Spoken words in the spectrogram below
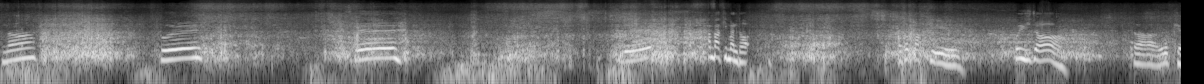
하나, 둘, 셋, 넷, 한 바퀴만 더. 다섯 바퀴. 보이시죠? 자, 이렇게.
